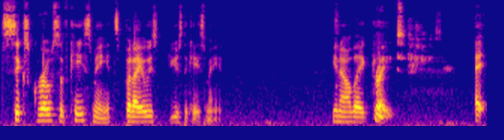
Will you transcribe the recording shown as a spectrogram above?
six gross of casemates, but I always use the casemate. You know, like, Right. I,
